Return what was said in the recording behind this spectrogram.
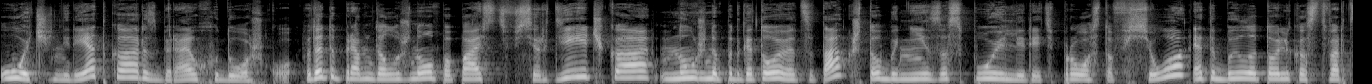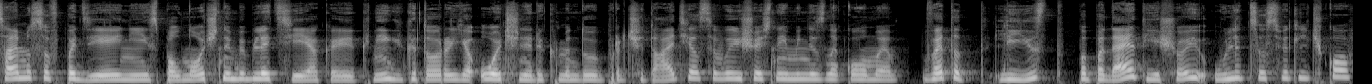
очень редко разбираю художку. Вот это прям должно попасть в сердечко. Нужно подготовиться так, чтобы не заспойлерить просто все. Это было только с творцами совпадений, с полночной библиотекой, книги, которые я очень рекомендую прочитать, если вы еще с ними не знакомы. В этот лист попадает еще и улица светлячков.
